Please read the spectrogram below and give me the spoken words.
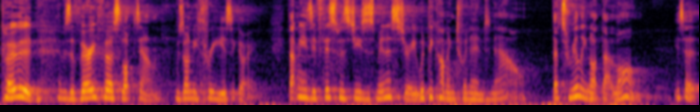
COVID. It was the very first lockdown. It was only three years ago. That means if this was Jesus' ministry, it would be coming to an end now. That's really not that long, is it?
